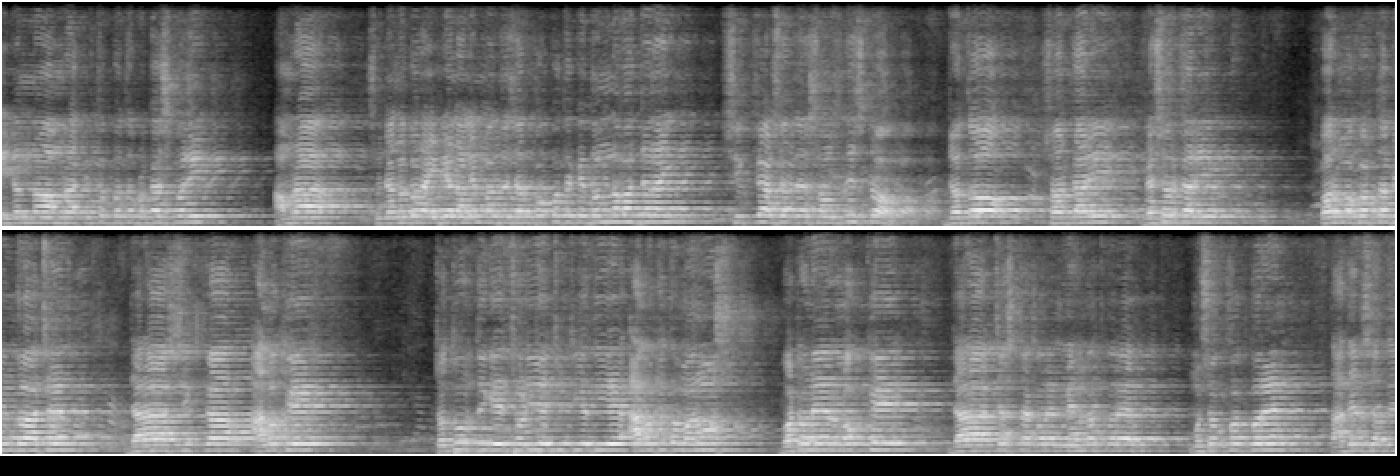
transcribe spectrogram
এই জন্য আমরা কৃতজ্ঞতা প্রকাশ করি। আমরা সুজানগর আইডিয়াল আলিম মাদ্রাসার পক্ষ থেকে ধন্যবাদ জানাই। শিক্ষার সাথে সংশ্লিষ্ট যত সরকারি, বেসরকারি কর্মকর্তা বিন্দু আছেন, যারা শিক্ষার আলোকে চতুর্দিকে ছড়িয়ে ছিটিয়ে দিয়ে আলোকিত মানুষ গঠনের লক্ষ্যে যারা চেষ্টা করেন, মেহনত করেন মুশক্কত করেন, তাদের সাথে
